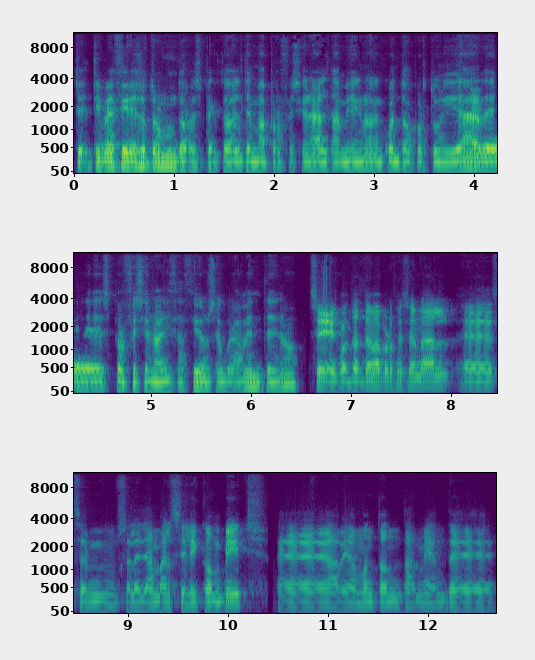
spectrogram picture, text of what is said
Te, iba a decir, es otro mundo respecto al tema profesional también, ¿no? En cuanto a oportunidades, profesionalización, seguramente, ¿no? Sí, en cuanto al tema profesional, eh, se, le llama el Silicon Beach. Eh, había un montón también de.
